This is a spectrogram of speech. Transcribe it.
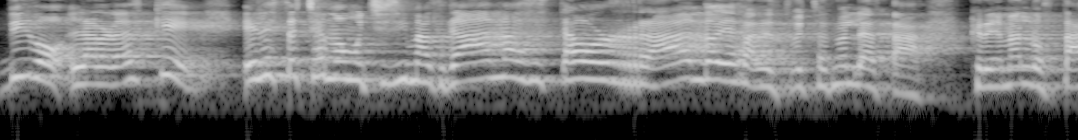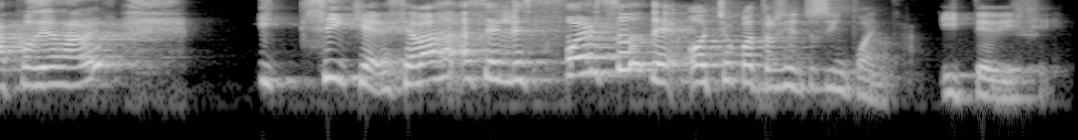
Digo, la verdad es que él está echando muchísimas ganas, está ahorrando, ya sabes, estoy echándole hasta crema en los tacos, ya sabes. Y si quieres, se va a hacer el esfuerzo de 8,450. Y te dije,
